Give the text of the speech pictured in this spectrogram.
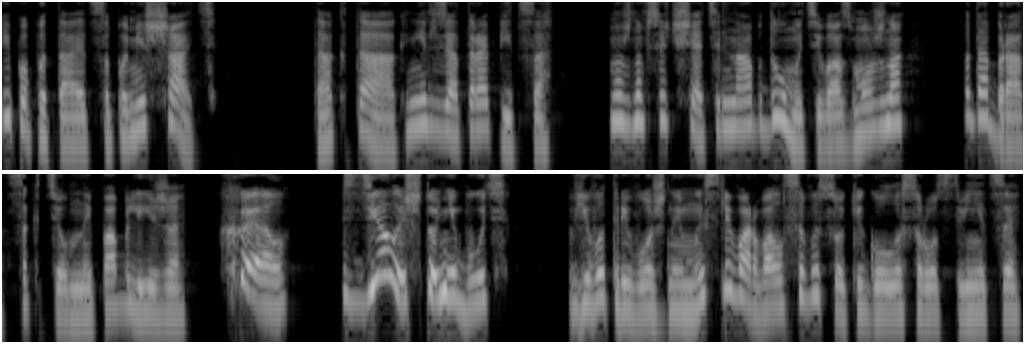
и попытается помешать? Так-так, нельзя торопиться. Нужно все тщательно обдумать и, возможно, подобраться к темной поближе. «Хел, сделай что-нибудь!» В его тревожные мысли ворвался высокий голос родственницы.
